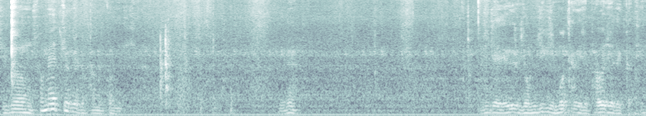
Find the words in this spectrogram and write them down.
지금 소매 쪽에도 박을 겁니다. 이거 깨끗하게 좀 박아줘야 될 것 같아요.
